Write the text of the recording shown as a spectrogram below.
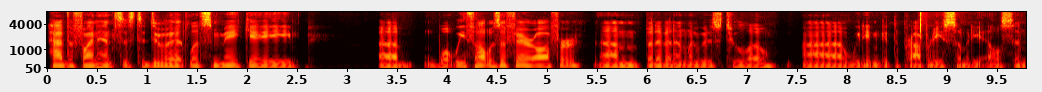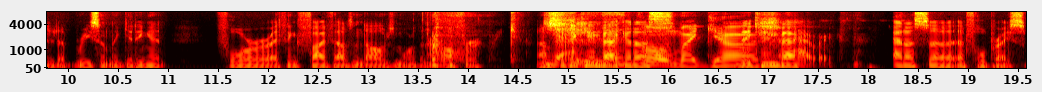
had the finances to do it. Let's make a uh, what we thought was a fair offer, um, but evidently it was too low. Uh, we didn't get the property. Somebody else ended up recently getting it for I think five thousand dollars more than our offer. Um, Yeah. So they came back at us. Oh my god! they came back how works at us uh, at full price.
